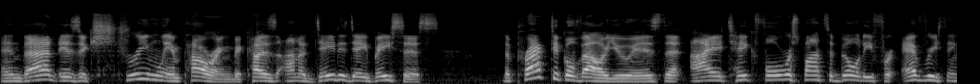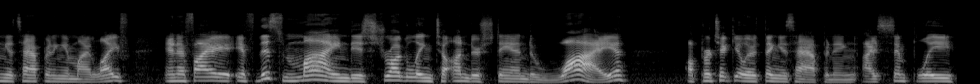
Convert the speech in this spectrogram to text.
And that is extremely empowering because on a day to day basis, the practical value is that I take full responsibility for everything that's happening in my life. And if I if this mind is struggling to understand why a particular thing is happening, I simply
